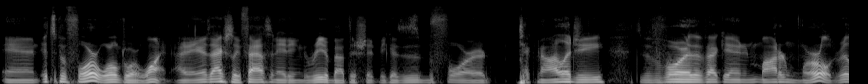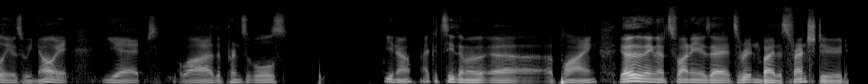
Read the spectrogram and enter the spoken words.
And it's before World War One. I. I mean, it's actually fascinating to read about this shit because this is before technology. It's before the fucking modern world, really, as we know it. Yet a lot of the principles, you know, I could see them uh, uh, applying. The other thing that's funny is that it's written by this French dude,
